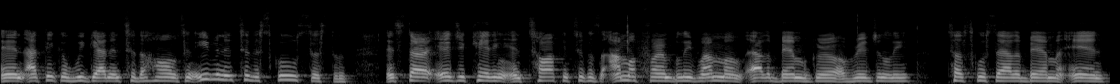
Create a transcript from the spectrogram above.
And I think if we got into the homes and even into the school systems and start educating and talking to, because I'm a firm believer, I'm an Alabama girl originally, Tuscaloosa, Alabama, and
